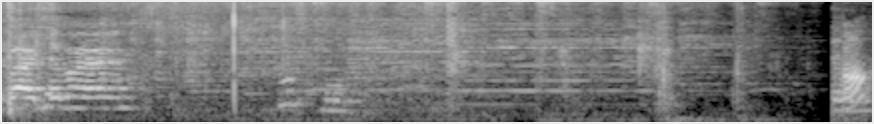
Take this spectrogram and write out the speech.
제발 제발. 어?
